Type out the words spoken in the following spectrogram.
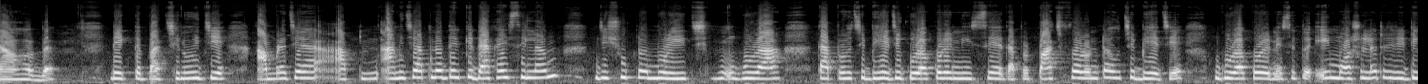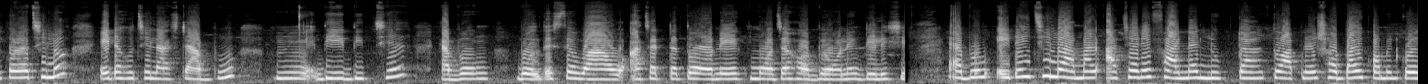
দেওয়া হবে। দেখতে পাচ্ছেন। ওই যে আমরা যে আমি যে আপনাদেরকে দেখাইছিলাম যে শুকনো মরিচ গুঁড়া, তারপর হচ্ছে ভেজে গুঁড়া করে নিছে, তারপর পাঁচ ফোড়নটা হচ্ছে ভেজে গুঁড়া করে নিছে। তো এই মশলাটা রেডি করা ছিল। এটা হচ্ছে লাস্টে আব্বু দিয়ে দিচ্ছে এবং বলতেছে ওয়াও আচারটা তো অনেক মজা হবে, অনেক ডেলিশিয়াস এবং এটাই ছিল আমার আচারের ফাইনাল লুকটা তো আপনারা সবাই কমেন্ট করে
